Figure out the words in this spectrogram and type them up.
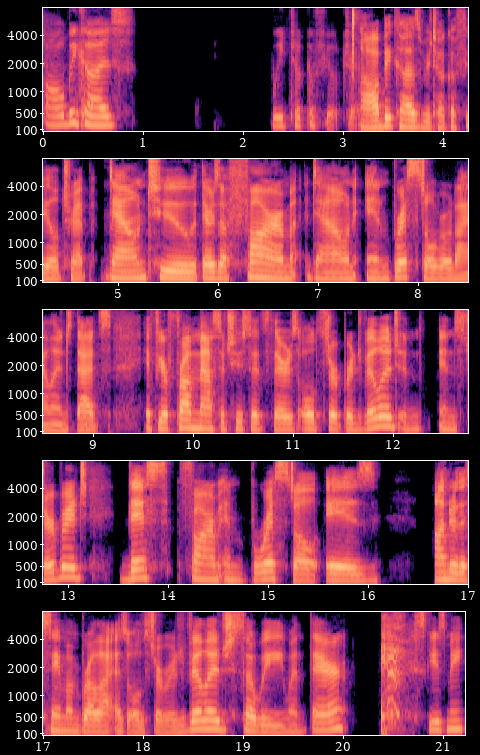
all because we took a field trip. all because we took a field trip down to there's a farm down in Bristol, Rhode Island. That's if you're from Massachusetts, there's Old Sturbridge Village in in Sturbridge. This farm in Bristol is under the same umbrella as Old Sturbridge Village, so we went there. Excuse me.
